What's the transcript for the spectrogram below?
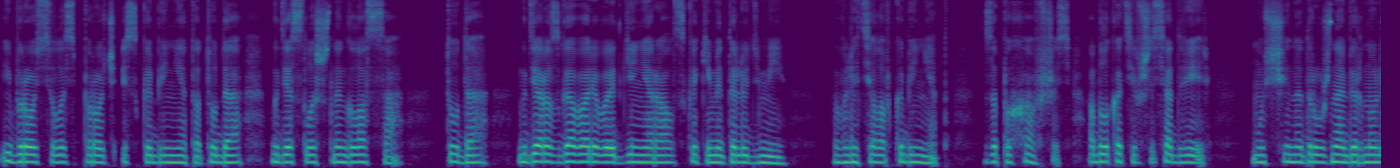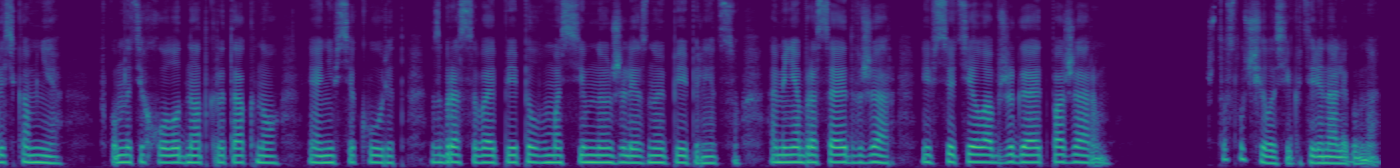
и бросилась прочь из кабинета туда, где слышны голоса, туда, где разговаривает генерал с какими-то людьми. Влетела в кабинет, запыхавшись, облокотившись о дверь. Мужчины дружно обернулись ко мне. В комнате холодно, открыто окно, и они все курят, сбрасывая пепел в массивную железную пепельницу, а меня бросает в жар, и все тело обжигает пожаром. Что случилось, Екатерина Олеговна?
